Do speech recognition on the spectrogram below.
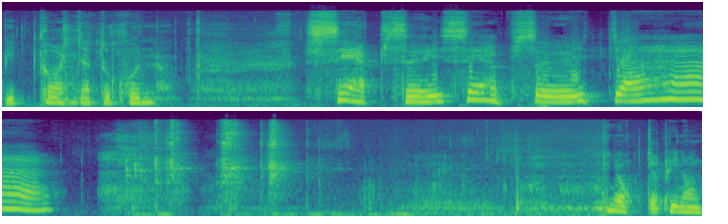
ปิดก่อนจ้ะทุกคนแซบเสยแซบเสยจ้า ยกจ้ะพี่น้อง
